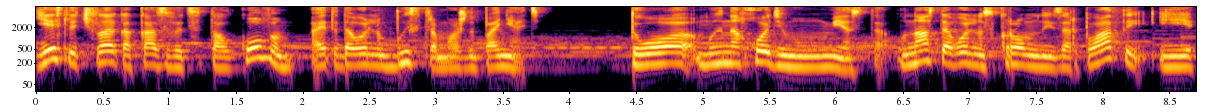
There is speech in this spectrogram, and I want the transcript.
Если человек оказывается толковым, а это довольно быстро можно понять, то мы находим ему место. У нас довольно скромные зарплаты, и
